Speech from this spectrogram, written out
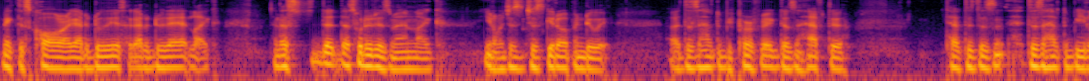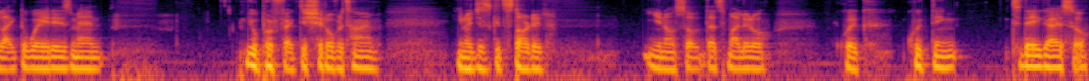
make this call or i gotta do this. I gotta do that. Like and that's that, that's what it is man. Like you know just just get up and do it uh, it doesn't have to be perfect doesn't have to have to doesn't it doesn't have to be like the way it is, man. You'll perfect this shit over time. You know, just get started. You know, so that's my little quick quick thing today, guys. So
